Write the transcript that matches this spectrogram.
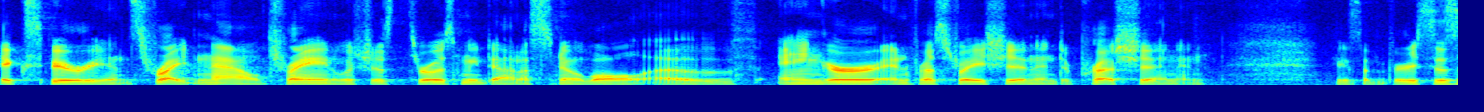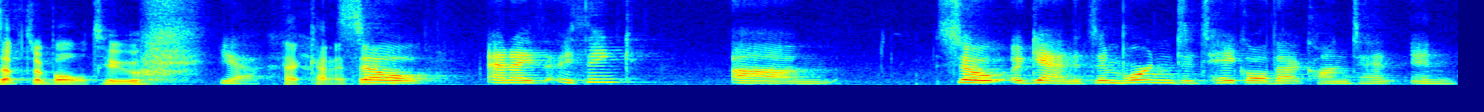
experience right now train, which just throws me down a snowball of anger and frustration and depression, and because I'm very susceptible to Yeah. that kind of thing. So, and I, I think, um, so again, it's important to take all that content and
